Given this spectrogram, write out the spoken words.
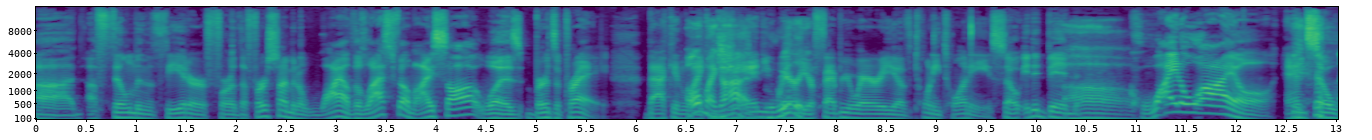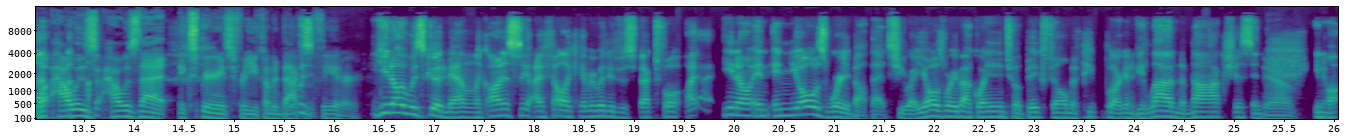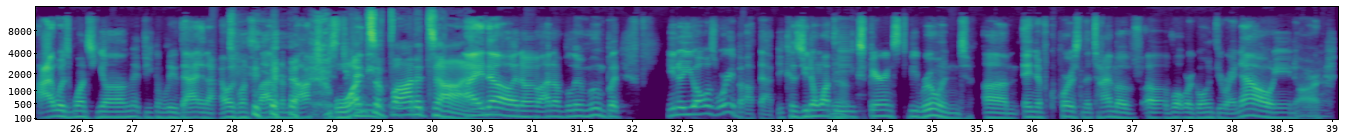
uh, a film in the theater for the first time in a while. The last film I saw was Birds of Prey back in Oh like my God, January really? or February of 2020. So it had been Oh. quite a while. And so what how is how was that experience for you coming back was- to the theater? you know, it was good, man. Like honestly, I felt like everybody was respectful. I, I- you know, and and you always worry about that too, right? You always worry about going into a big film if people are going to be loud and obnoxious. And Yeah. you know, I was once young, if you can believe that, and I was once loud and obnoxious. Once upon a time. I know, and on a blue moon, but you know, you always worry about that because you don't want Yeah. the experience to be ruined. Um, and of course, in the time of of what we're going through right now, you know, our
